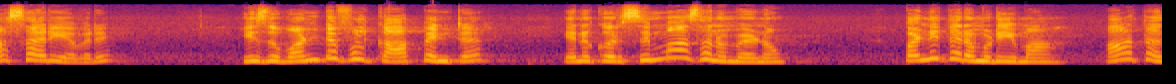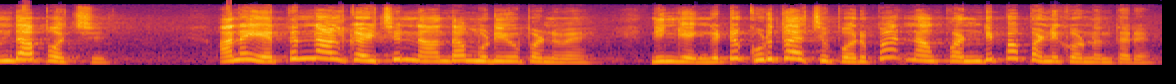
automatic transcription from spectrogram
ஆசாரி அவர். இஸ் அ ஒண்டர்ஃபுல் கார்பெண்டர் எனக்கு ஒரு சிம்மாசனம் வேணும். பண்ணித்தர முடியுமா? ஆ தந்தா போச்சு. ஆனால் எத்தனை நாள் கழிச்சு நான் தான் முடிவு பண்ணுவேன். நீங்கள் எங்கிட்ட கொடுத்தாச்சு பொறுப்பை நான் கண்டிப்பாக பண்ணி கொண்டு வந்துறேன்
